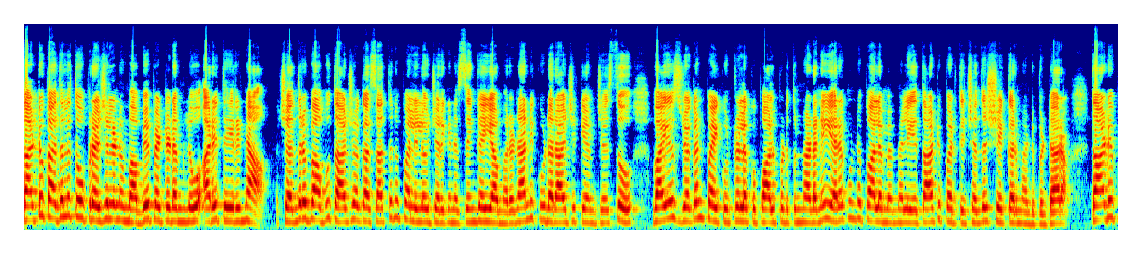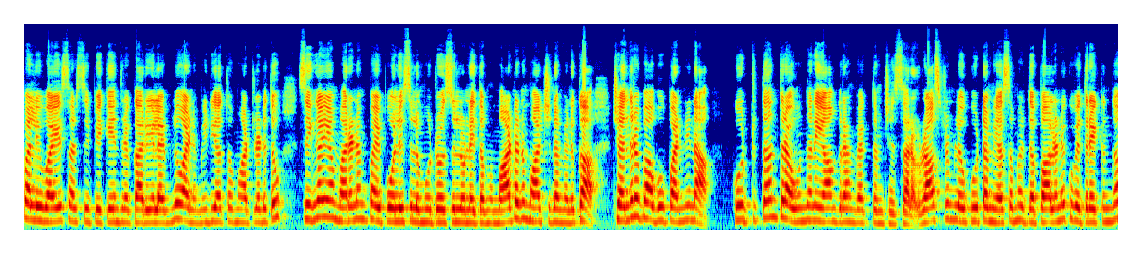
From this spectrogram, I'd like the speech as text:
కట్టు కథలతో ప్రజలను మభ్యపెట్టడంలో అరితేరిన చంద్రబాబు తాజాగా సత్తనపల్లిలో జరిగిన సింగయ్య మరణాన్ని కూడా రాజకీయం చేస్తూ వైఎస్ జగన్ పై కుట్రలకు పాల్పడుతున్నాడని ఎర్రగొండపాలెం ఎమ్మెల్యే తాటిపర్తి చంద్రశేఖర్ మండిపడ్డారు. తాడేపల్లి వైఎస్ఆర్సీపీ కేంద్ర కార్యాలయంలో ఆయన మీడియాతో మాట్లాడుతూ సింగయ్య మరణంపై పోలీసులు మూడు రోజుల్లోనే తమ మాటను మార్చడం వెనుక చంద్రబాబు పన్నిన కుట్రతంత్ర ఉందని ఆగ్రహం వ్యక్తం చేశారు. రాష్ట్రంలో కూటమి అసమర్థ పాలనకు వ్యతిరేకంగా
